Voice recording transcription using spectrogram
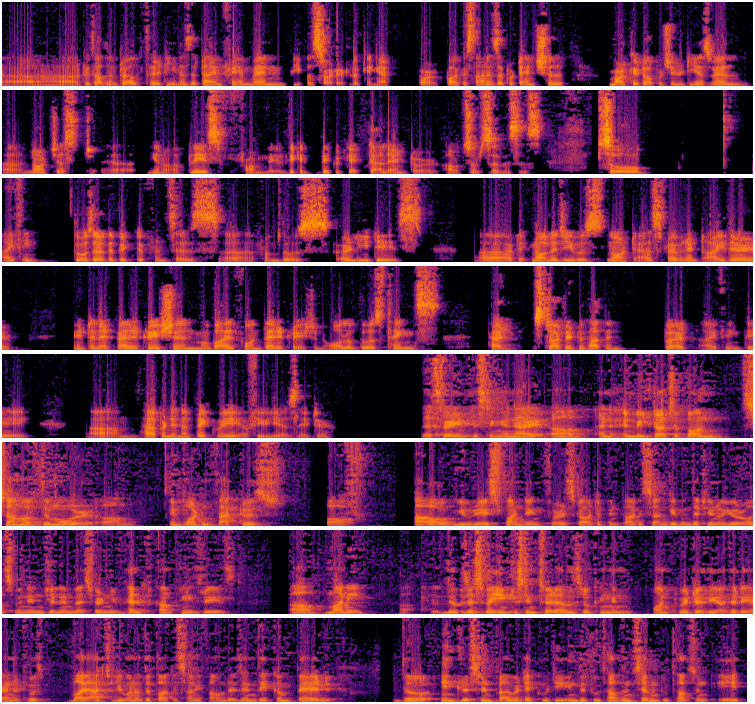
uh, 2012, 13 is the time frame when people started looking at Pakistan as a potential market opportunity as well, uh, not just uh, you know a place from where they could they could get talent or outsource services. So I think those are the big differences uh, from those early days. Uh, technology was not as prevalent either. Internet penetration, mobile phone penetration, all of those things had started to happen, but I think they um, happened in a big way a few years later. That's very interesting, and I um, and and we'll touch upon some of the more um, important factors of how you raise funding for a startup in Pakistan. Given that you know you're also an angel investor and you've helped companies raise uh, money. Uh, there was this very interesting thread I was looking in on Twitter the other day, and it was by actually one of the Pakistani founders, and they compared the interest in private equity in the 2007-2008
